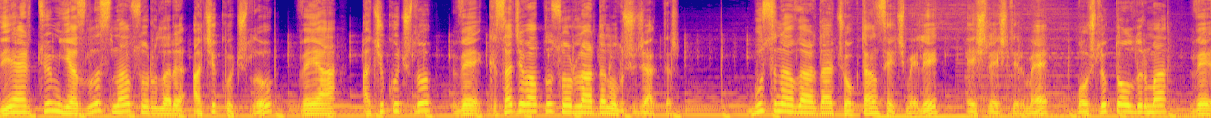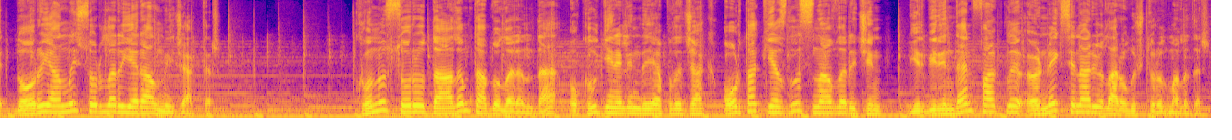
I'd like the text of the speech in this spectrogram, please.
diğer tüm yazılı sınav soruları açık uçlu veya açık uçlu ve kısa cevaplı sorulardan oluşacaktır. Bu sınavlarda çoktan seçmeli, eşleştirme, boşluk doldurma ve doğru yanlış soruları yer almayacaktır. Konu soru dağılım tablolarında okul genelinde yapılacak ortak yazılı sınavlar için birbirinden farklı örnek senaryolar oluşturulmalıdır.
